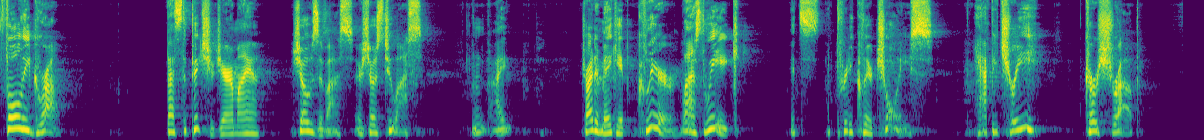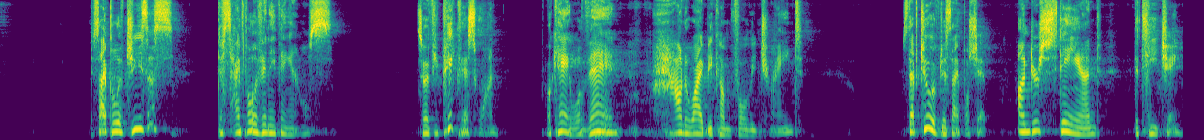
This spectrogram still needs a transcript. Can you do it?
fully grow. That's the picture Jeremiah shows of us or shows to us. I tried to make it clear last week. It's a pretty clear choice. Happy tree, cursed shrub. Disciple of Jesus, disciple of anything else. So if you pick this one, okay, well then, how do I become fully trained? Step two of discipleship understand the teaching.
